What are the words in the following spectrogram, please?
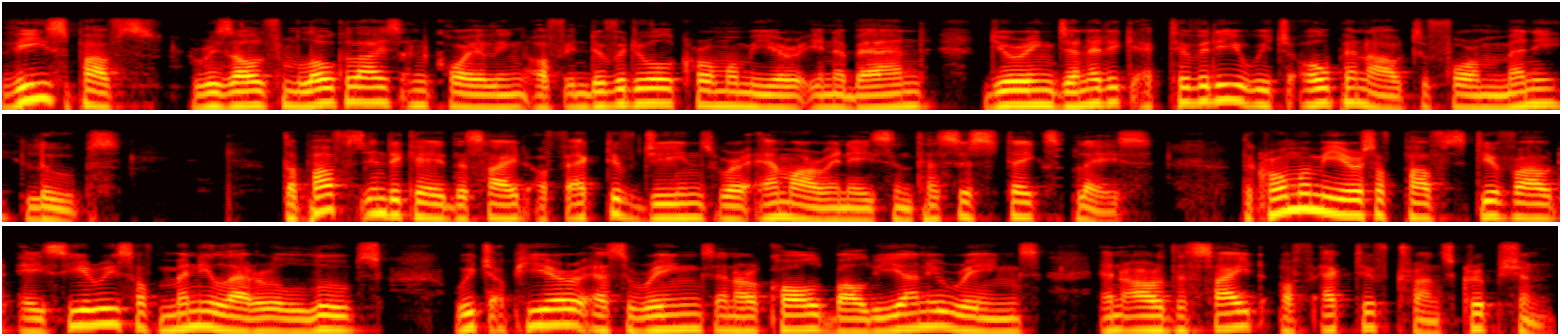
These puffs result from localized uncoiling of individual chromomere in a band during genetic activity which open out to form many loops. The puffs indicate the site of active genes where mRNA synthesis takes place. The chromomeres of puffs give out a series of many lateral loops which appear as rings and are called Balbiani rings and are the site of active transcription.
